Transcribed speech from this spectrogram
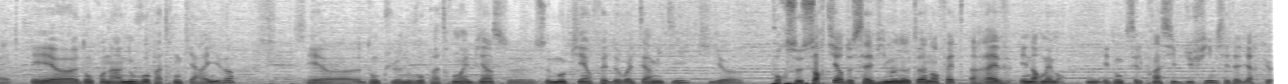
Ouais. Et euh, donc on a un nouveau patron qui arrive. Et euh, donc le nouveau patron est bien se, se moquer en fait de Walter Mitty qui, pour se sortir de sa vie monotone, en fait rêve énormément. Mm. Et donc c'est le principe du film, c'est-à-dire que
